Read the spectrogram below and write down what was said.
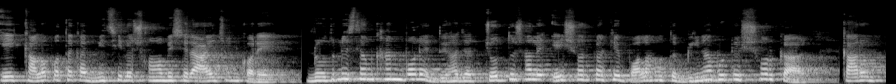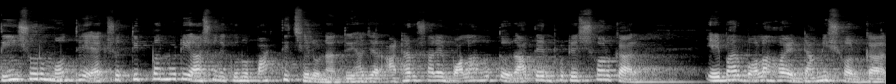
এই কালো পতাকা মিছিল সমাবেশের আয়োজন করে। নজরুল ইসলাম খান বলেন, দুই হাজার চোদ্দ সালে এই সরকারকে বলা হতো বিনা ভোটের সরকার। কারণ তিনশোর মধ্যে একশো তিপ্পান্নটি আসনে কোনো প্রার্থী ছিল না। দুই হাজার আঠারো সালে বলা হতো রাতের ভোটের সরকার। এবার বলা হয়, ডামি সরকার।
